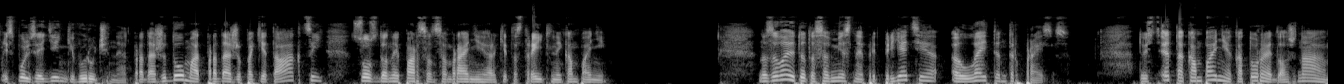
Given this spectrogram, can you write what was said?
используя деньги, вырученные от продажи дома, от продажи пакета акций, созданной Парсонсом ранее ракетостроительной компании. Называют это совместное предприятие Allied Enterprises. То есть это компания, которая должна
